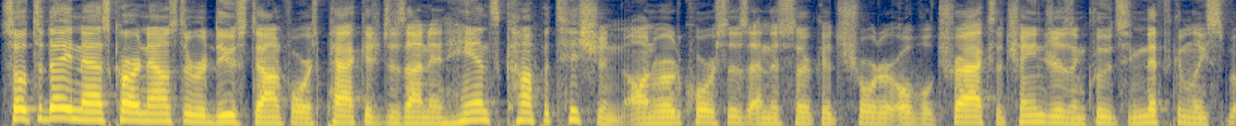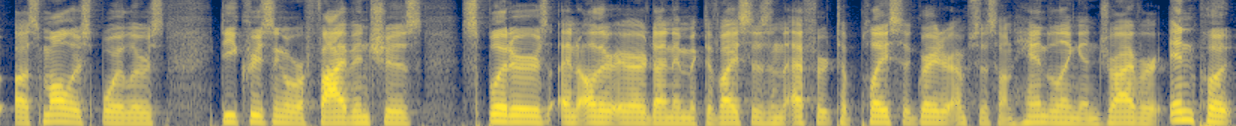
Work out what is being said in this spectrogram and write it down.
So today, NASCAR announced a reduced downforce package designed to enhance competition on road courses and the circuit's shorter oval tracks. The changes include significantly sp- uh, smaller spoilers, decreasing over 5 inches, splitters, and other aerodynamic devices in an effort to place a greater emphasis on handling and driver input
